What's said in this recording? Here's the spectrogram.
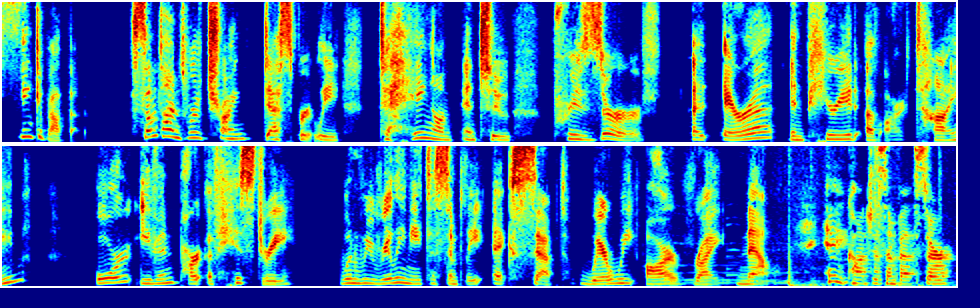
think about that. Sometimes we're trying desperately to hang on and to preserve an era and period of our time or even part of history when we really need to simply accept where we are right now. Hey, conscious investor.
